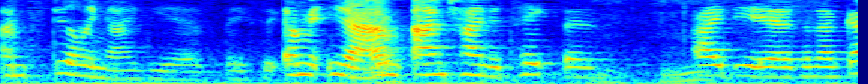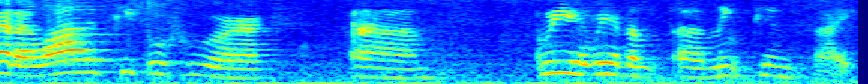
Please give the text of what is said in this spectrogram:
I'm stealing ideas, basically. I mean, yeah, I'm, I'm trying to take those ideas, and I've got a lot of people who are. Um, we we have a, a LinkedIn site,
